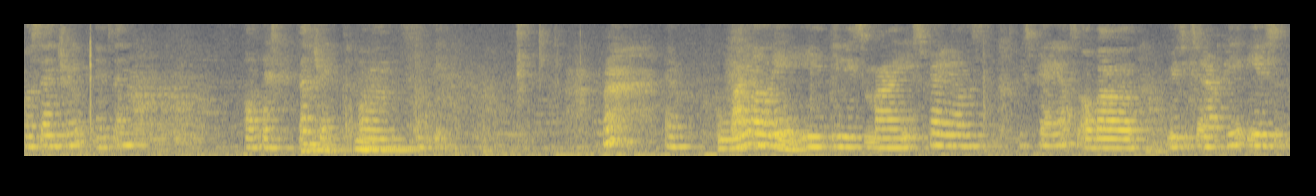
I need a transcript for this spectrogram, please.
concentrate and on concentrate on something. And finally, it, it is my experience experience about music therapy. It is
